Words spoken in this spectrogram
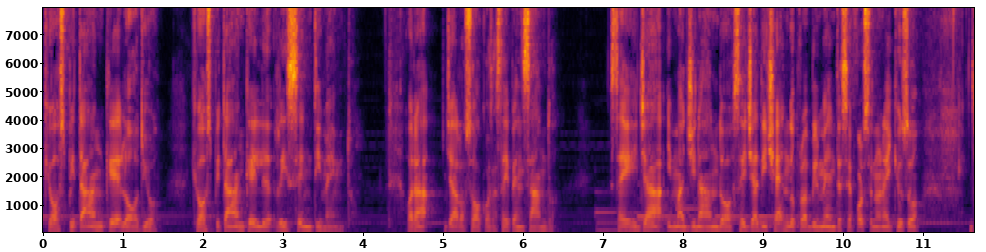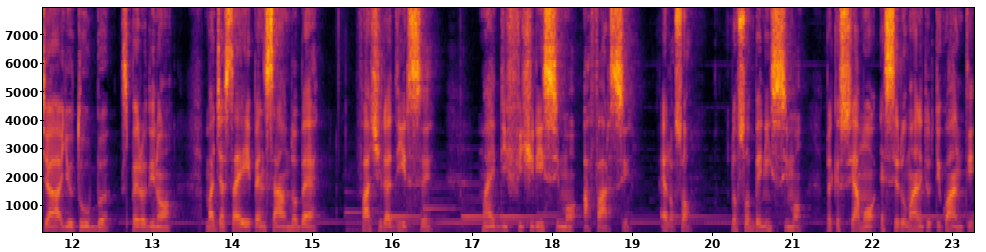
che ospita anche l'odio, che ospita anche il risentimento. Ora già lo so cosa stai pensando. Stai già immaginando, stai già dicendo probabilmente, se forse non hai chiuso già YouTube, spero di no, ma già stai pensando, beh, facile a dirsi, ma è difficilissimo a farsi. E lo so, lo so benissimo, perché siamo esseri umani tutti quanti,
